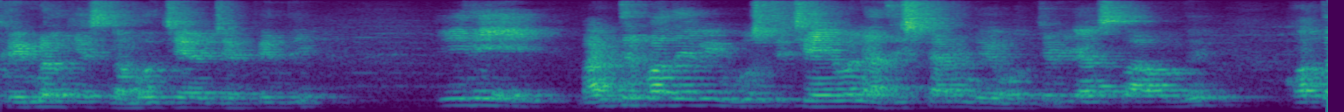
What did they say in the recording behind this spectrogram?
క్రిమినల్ కేసు నమోదు చేయని చెప్పింది. ఇది మంత్రి పదవి ఊస్టి చేయమని అధిష్టానం ఒత్తిడి చేస్తూ ఉంది. కొత్త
